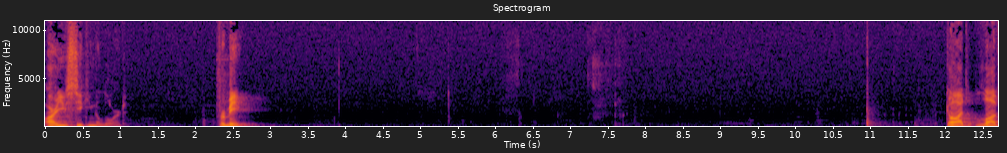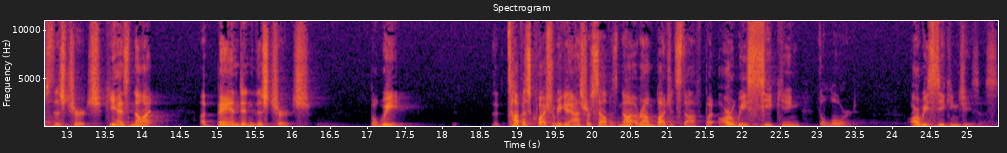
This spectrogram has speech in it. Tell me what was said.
Are you seeking the Lord? For me. God loves this church. He has not abandoned this church. But we, the toughest question we can ask ourselves is not around budget stuff, but are we seeking the Lord? Are we seeking Jesus?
